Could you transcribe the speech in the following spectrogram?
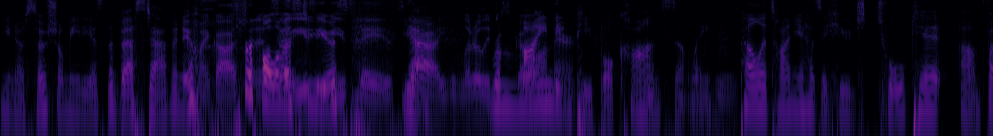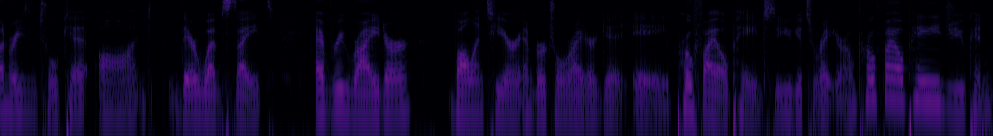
you know social media is the best avenue Oh my gosh, for and it's all so of us to use these days. Yeah. Yeah, you can literally just go on reminding people constantly. Mhm. Pelotonia has a huge toolkit, um, fundraising toolkit on their website. Every rider, volunteer, and virtual rider get a profile page. So you get to write your own profile page. You can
